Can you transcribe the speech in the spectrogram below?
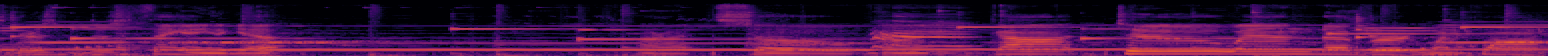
so there's, there's a thing I need to get. So I got two and the bird went quonk.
